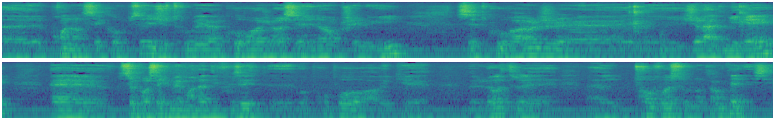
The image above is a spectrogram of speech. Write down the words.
euh, prononcée comme ça, j'ai trouvé un courage assez énorme chez lui. Cet courage, je l'admirais. C'est pour ça que même on a diffusé euh, vos propos avec euh, l'autre euh, trois fois sur notre antenne ici.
